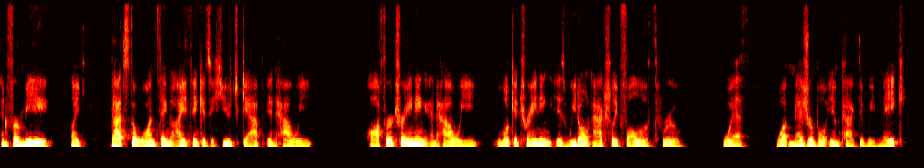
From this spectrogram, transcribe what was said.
And for me like that's the one thing i think is a huge gap in how we offer training and how we look at training is we don't actually follow through with what measurable impact did we make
